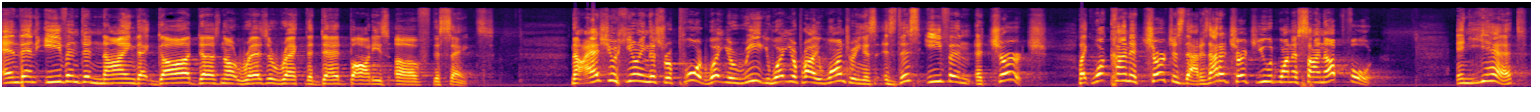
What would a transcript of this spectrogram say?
and then even denying that God does not resurrect the dead bodies of the saints. Now, as you're hearing this report, what you're reading, what you're probably wondering is, is this even a church? Like, what kind of church is that? Is that a church you would want to sign up for? And yet,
